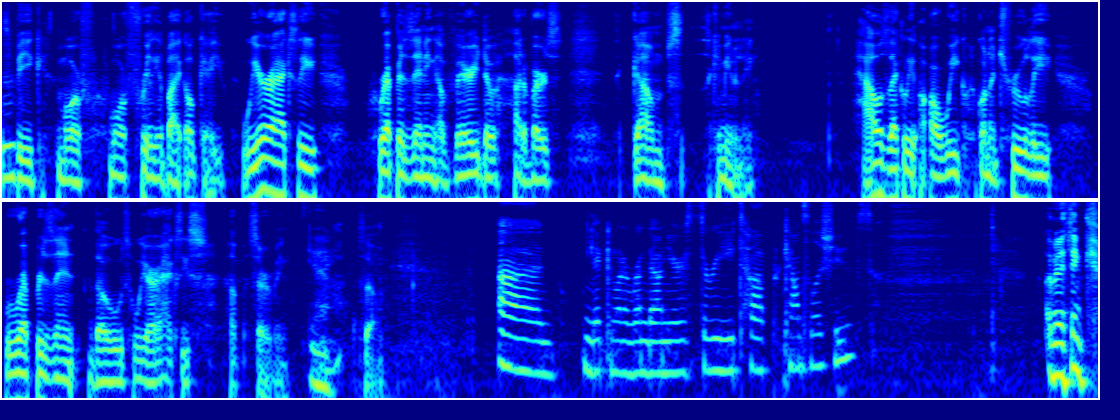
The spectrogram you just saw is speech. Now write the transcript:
speak more more freely about okay, we are actually representing a very diverse um, community. How exactly are we going to truly represent those we are actually uh, serving? Yeah. So, Uh, Nick, you want to run down your three top council issues? I mean, I think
